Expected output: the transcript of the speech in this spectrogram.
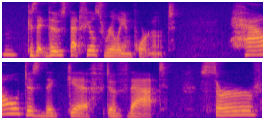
because mm. those that feels really important. How does the gift of that serve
